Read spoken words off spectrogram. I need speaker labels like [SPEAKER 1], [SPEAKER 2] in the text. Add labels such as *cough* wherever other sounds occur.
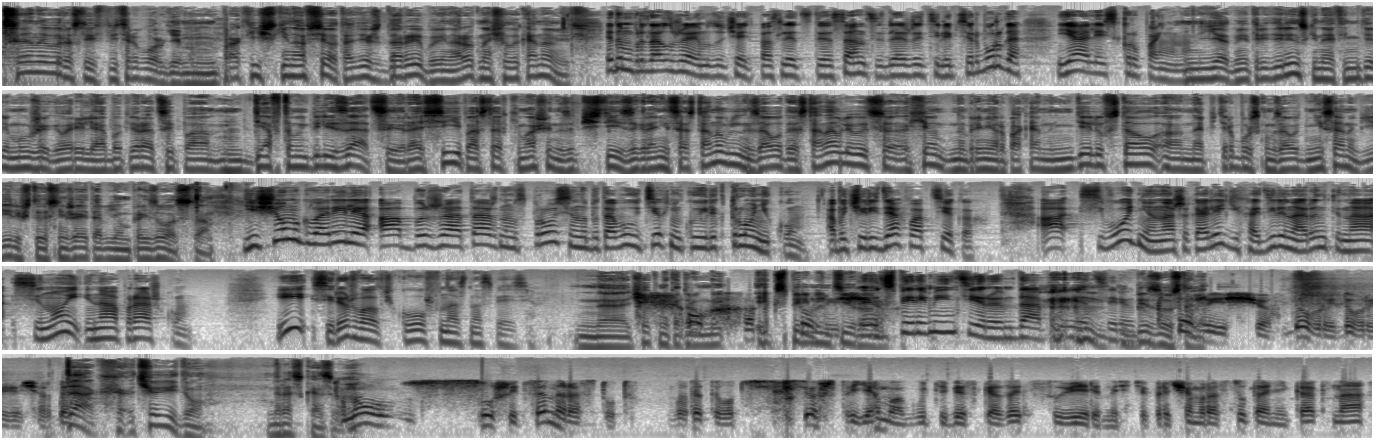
[SPEAKER 1] Цены выросли в Петербурге практически на все, от одежды до рыбы, и народ начал экономить.
[SPEAKER 2] Это мы продолжаем изучать последствия санкций для жителей Петербурга. Я Олеся Крупанина.
[SPEAKER 1] Я Дмитрий Делинский. На этой неделе мы уже говорили об операции по деавтомобилизации России. Поставки машин и запчастей из-за границы остановлены, заводы останавливаются. Hyundai, например, пока на неделю встал. А на петербургском заводе Nissan объявили, что снижает объем производства.
[SPEAKER 2] Еще мы говорили об ажиотажном спросе на бытовую технику и электронику, об очередях в аптеках. А сегодня наши коллеги ходили на рынке на Синой и на Опрашку. И Сережа Волчков у нас на связи.
[SPEAKER 1] На человек, на котором мы
[SPEAKER 3] Ох,
[SPEAKER 1] экспериментируем.
[SPEAKER 2] Экспериментируем, да. Привет, Серега.
[SPEAKER 1] Без устали.
[SPEAKER 3] же еще? Добрый, добрый вечер. Да.
[SPEAKER 1] Так, что видел? Рассказывай.
[SPEAKER 3] Ну, слушай, цены растут. Вот это вот *laughs* все, что я могу тебе сказать с уверенностью. Причем растут они как на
